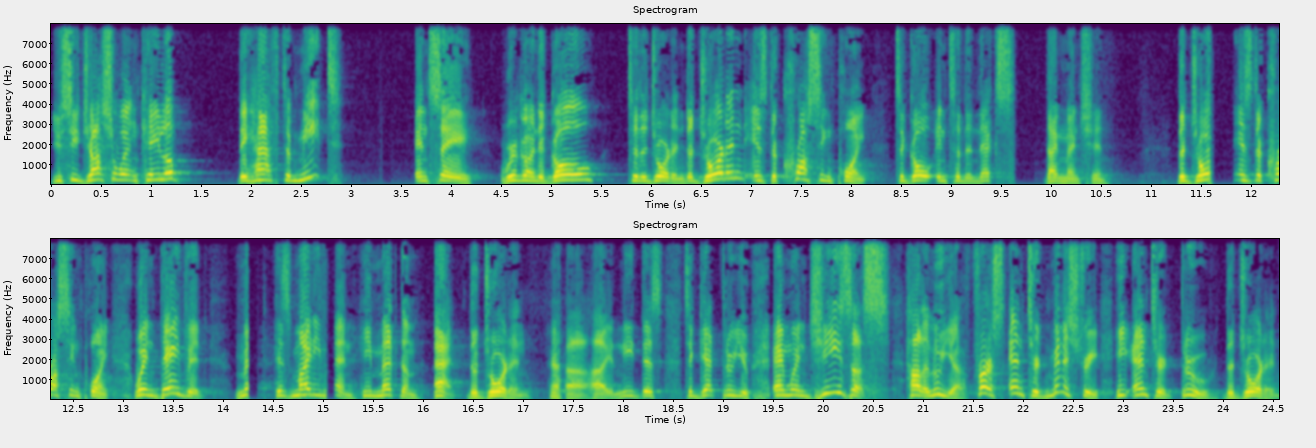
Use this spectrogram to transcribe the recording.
you see Joshua and Caleb, they have to meet and say, We're going to go to the Jordan. The Jordan is the crossing point to go into the next dimension. The Jordan is the crossing point. When David met his mighty men, he met them at the Jordan. I need this to get through you. And when Jesus, hallelujah, first entered ministry, he entered through the Jordan.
